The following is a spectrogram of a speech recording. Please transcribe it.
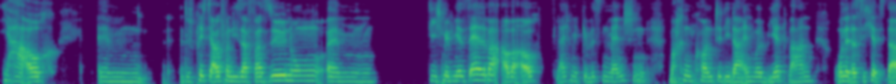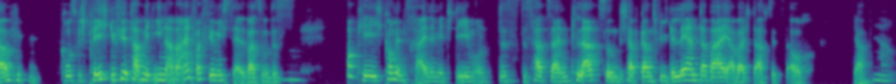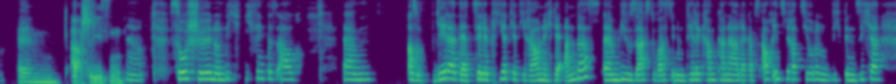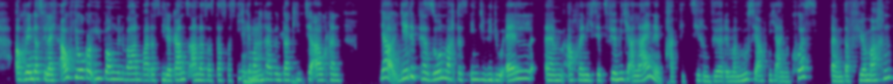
ja auch ähm, du sprichst ja auch von dieser Versöhnung, ähm, die ich mit mir selber, aber auch vielleicht mit gewissen Menschen machen konnte, die da involviert waren, ohne dass ich jetzt da groß Gespräch geführt habe mit ihnen, aber einfach für mich selber so das, mhm. okay, ich komme ins Reine mit dem und das, das hat seinen Platz und ich habe ganz viel gelernt dabei, aber ich darf es jetzt auch, ja, ja. Ähm, abschließen. Ja, so schön und ich, ich finde das auch, ähm, also jeder, der zelebriert ja die Rauhnächte anders. Ähm, wie du sagst, du warst in einem Telegram-Kanal, da gab es auch Inspirationen und ich bin sicher, auch wenn das vielleicht auch Yoga-Übungen waren, war das wieder ganz anders als das, was ich mhm. gemacht habe. Und da gibt es ja auch dann, ja, jede Person macht das individuell, ähm, auch wenn ich es jetzt für mich alleine praktizieren würde. Man muss ja auch nicht einen Kurs ähm, dafür machen.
